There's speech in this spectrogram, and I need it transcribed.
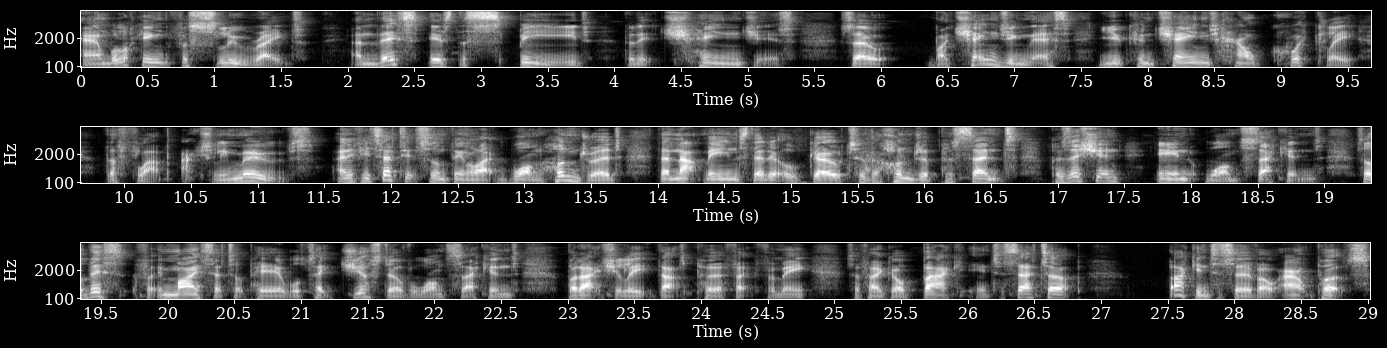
and we're looking for slew rate. And this is the speed that it changes. So by changing this, you can change how quickly the flap actually moves. And if you set it something like 100, then that means that it'll go to the 100% position in one second. So this, in my setup here, will take just over one second, but actually that's perfect for me. So if I go back into setup, back into servo outputs,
